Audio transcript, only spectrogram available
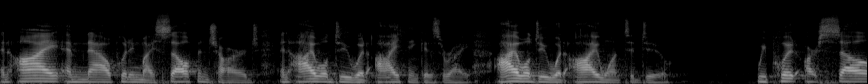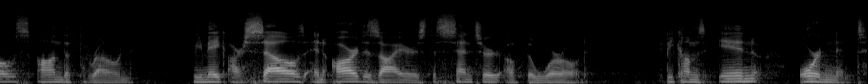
And I am now putting myself in charge, and I will do what I think is right. I will do what I want to do. We put ourselves on the throne. We make ourselves and our desires the center of the world. It becomes inordinate.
